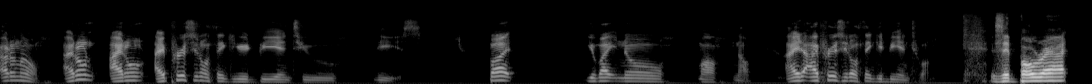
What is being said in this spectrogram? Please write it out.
I don't know. I don't. I don't. I personally don't think you'd be into these, but you might know. Well, no. I, I personally don't think you'd be into them. Is it Borat?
